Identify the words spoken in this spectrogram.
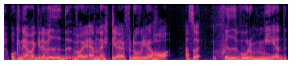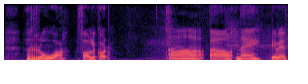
Och när jag var gravid var jag ännu äckligare för då ville jag ha alltså, skivor med rå falukorv. Ah, Ja, nej, jag vet.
